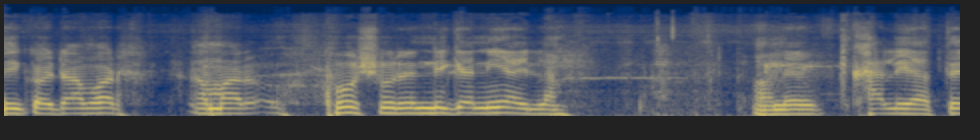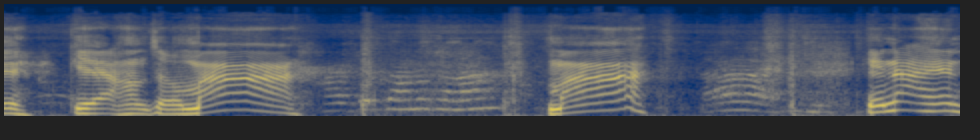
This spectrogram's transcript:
এই কয়টা আমার আমার হসুরের নিকে নিয়ে আইলাম। মানে খালি হাতে কে এখন যাব? মা! মা! এ না হেন।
